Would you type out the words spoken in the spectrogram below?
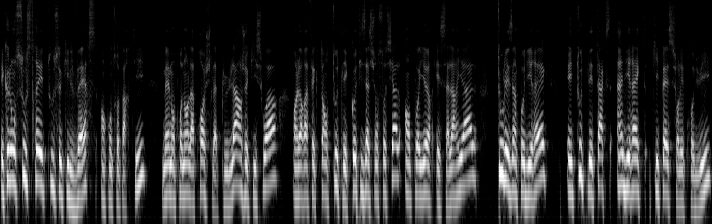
et que l'on soustrait tout ce qu'ils versent en contrepartie, même en prenant l'approche la plus large qui soit, en leur affectant toutes les cotisations sociales, employeurs et salariales, tous les impôts directs et toutes les taxes indirectes qui pèsent sur les produits,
